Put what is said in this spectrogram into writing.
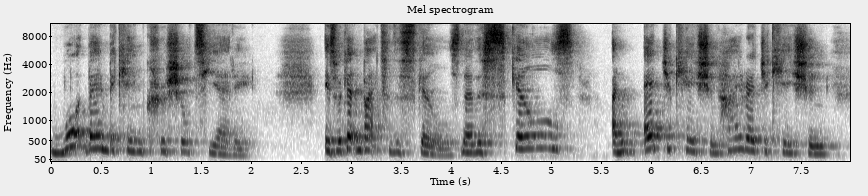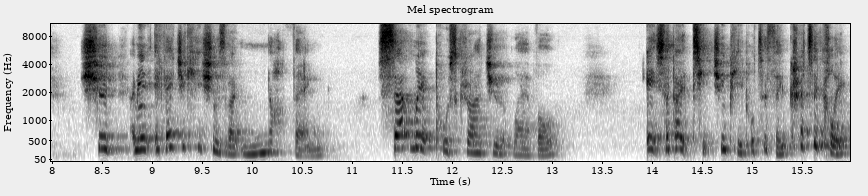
what then became crucial, Thierry, is we're getting back to the skills. Now, the skills and education, higher education, should, I mean, if education is about nothing, certainly at postgraduate level, it's about teaching people to think critically.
